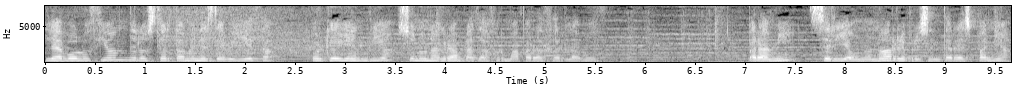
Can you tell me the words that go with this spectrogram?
la evolución de los certámenes de belleza porque hoy en día son una gran plataforma para hacer la voz. Para mí sería un honor representar a España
